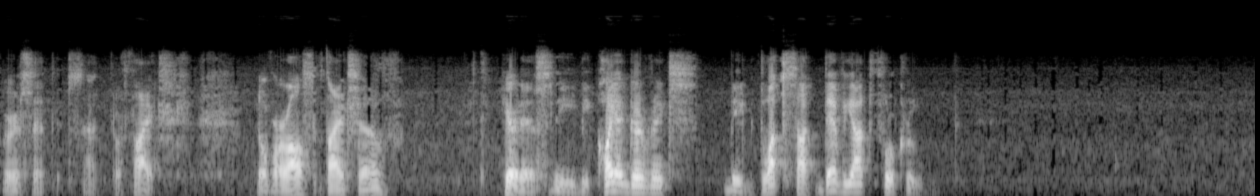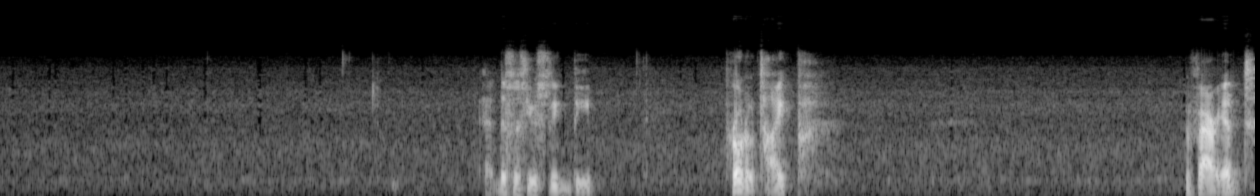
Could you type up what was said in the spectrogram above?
Where is it? It's at North North Novorals, Here it is, the Mikoyan Gurevich MiG Dwatsat Deviat Fulcrum. This is using the prototype variant.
